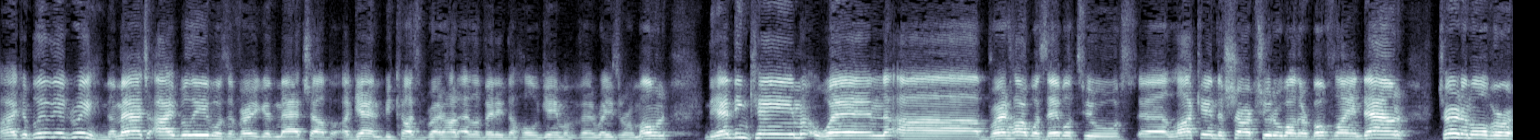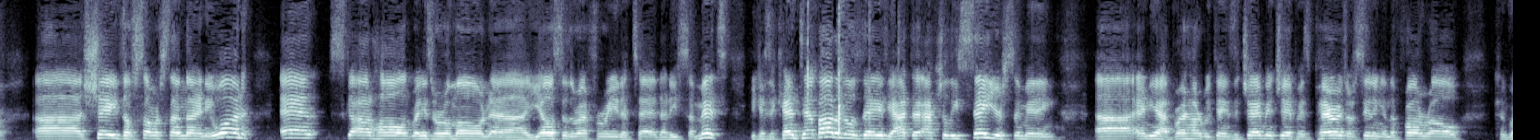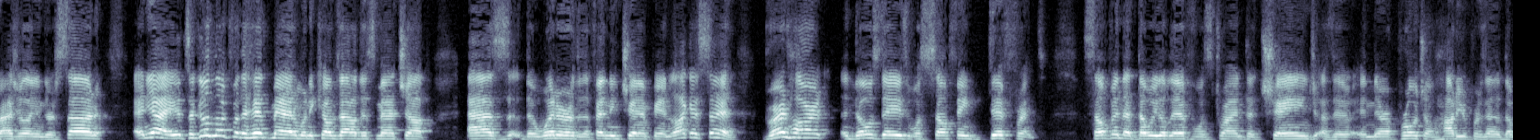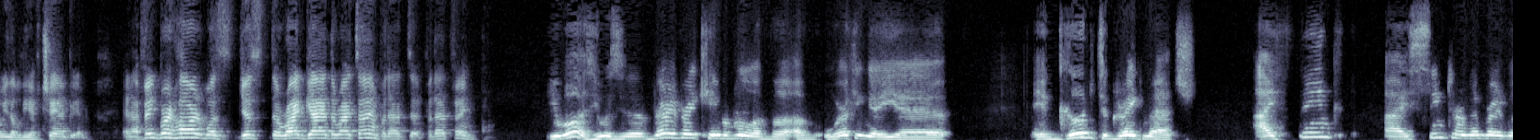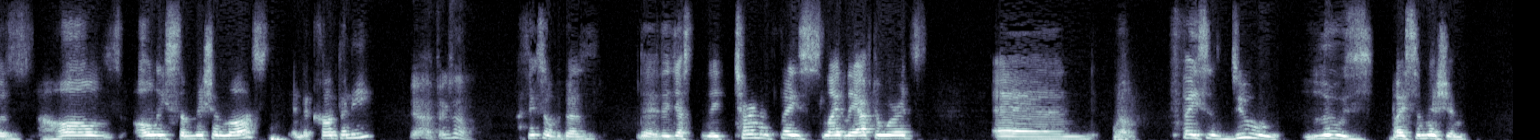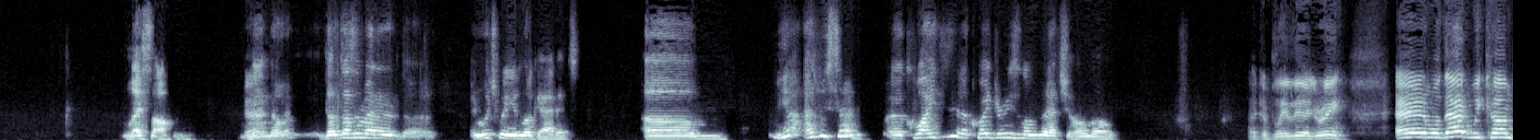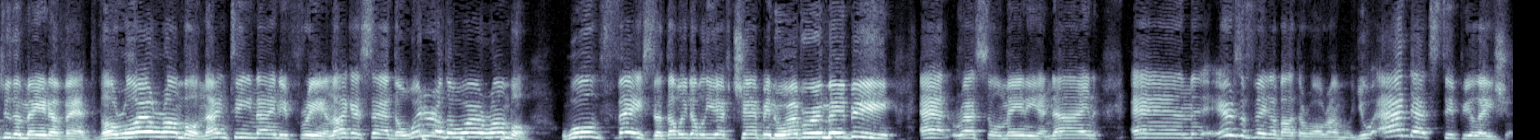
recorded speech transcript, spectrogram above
I completely agree. The match, I believe, was a very good matchup. Again, because Bret Hart elevated the whole game of uh, Razor Ramon. The ending came when uh, Bret Hart was able to uh, lock in the sharpshooter while they're both lying down, turn him over, uh, shades of SummerSlam 91, and Scott Hall, Razor Ramon, uh, yells to the referee that, uh, that he submits because you can't tap out in those days. You have to actually say you're submitting. Uh, and yeah, Bret Hart retains the championship. His parents are sitting in the front row congratulating their son. And yeah, it's a good look for the Hitman when he comes out of this matchup as the winner, the defending champion. Like I said, Bret Hart in those days was something different, something that WWF was trying to change as a, in their approach of how do you present a WWF champion. And I think Bret Hart was just the right guy at the right time for that for that thing. He was. He was uh, very, very capable of uh, of working a uh, a good to great match. I think I seem to remember it was Hall's only submission loss in the company. Yeah, I think so. I think so because they, they just they turned and face slightly afterwards, and well, faces do lose by submission less often. Yeah. No, no, that doesn't matter uh, in which way you look at it. Um, yeah, as we said, uh, quite uh, quite a reasonable match, although I completely agree. And with that, we come to the main event, the Royal Rumble 1993. And like I said, the winner of the Royal Rumble will face the WWF champion, whoever it may be, at WrestleMania 9. And here's the thing about the Royal Rumble you add that stipulation,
